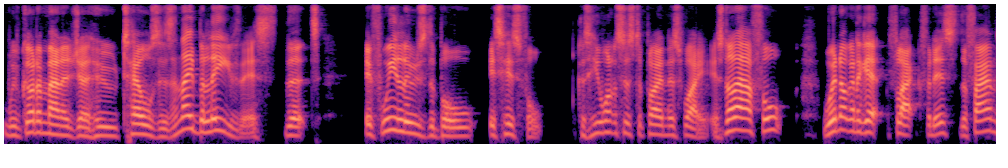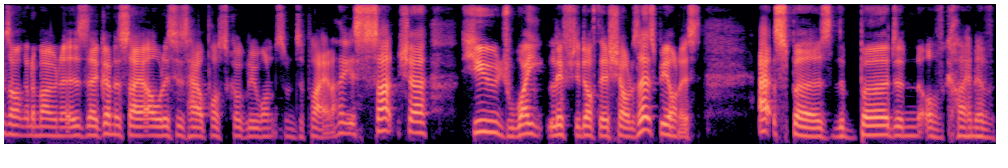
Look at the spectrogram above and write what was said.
We've got a manager who tells us, and they believe this, that if we lose the ball, it's his fault because he wants us to play in this way. It's not our fault. We're not going to get flack for this. The fans aren't going to moan at us. They're going to say, "Oh, this is how Postecoglou wants them to play." And I think it's such a huge weight lifted off their shoulders. Let's be honest. At Spurs, the burden of kind of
